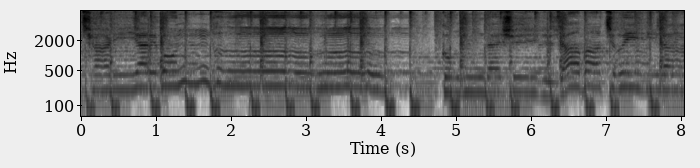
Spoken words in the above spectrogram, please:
ছাড়িয়ার বন্ধু কোন দেশে যাবা চইলা?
